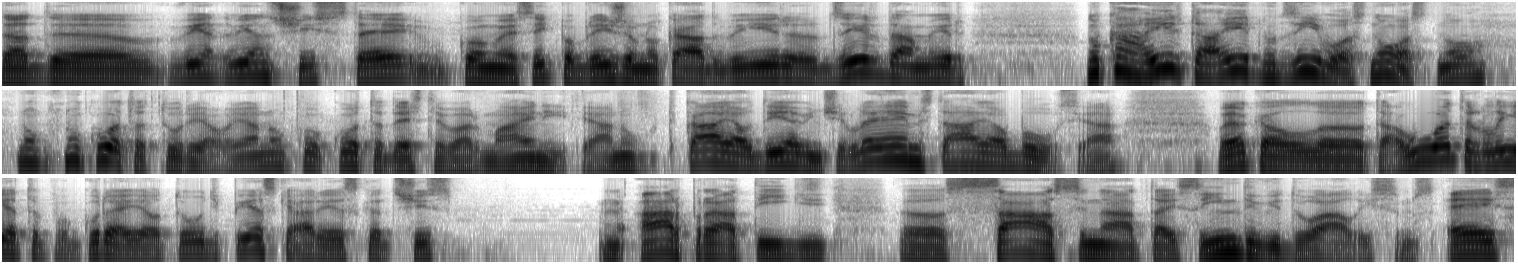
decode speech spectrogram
tad uh, vien, viens šis te, ko mēs ik pa brīžam no kāda vīra dzirdam, ir. Nu, kā ir, tā ir, nu, dzīvos nost. Nu, nu, nu, ko tad tur jau, ja? nu, ko, ko tad es te varu mainīt? Ja? Nu, kā jau dieviņš ir lēmis, tā jau būs. Ja? Vai atkal eh, tā otra lieta, kurai jau tūģi pieskāries, kad šis ārprātīgi uh, sāsinātais individuālisms. Es,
